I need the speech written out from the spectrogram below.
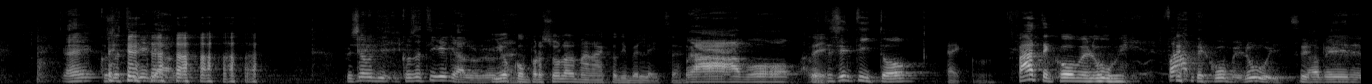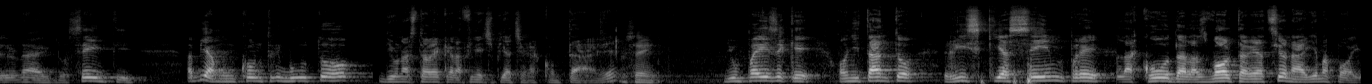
Eh? Cosa ti regalo? Pensavo di... Cosa ti regalo? Leonardo? Io compro solo almanacco di bellezza. Bravo! Sì. Avete sentito? Ecco. Fate come lui. Fate come lui. Sì. Va bene Leonardo. Senti, abbiamo un contributo di una storia che alla fine ci piace raccontare, Sì. di un paese che ogni tanto rischia sempre la coda, la svolta reazionaria, ma poi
